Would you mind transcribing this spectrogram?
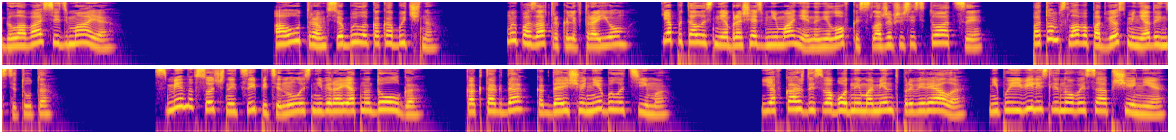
Глава седьмая. А утром все было как обычно. Мы позавтракали втроем. Я пыталась не обращать внимания на неловкость сложившейся ситуации. Потом Слава подвез меня до института. Смена в сочной ципе тянулась невероятно долго, как тогда, когда еще не было Тима. Я в каждый свободный момент проверяла, не появились ли новые сообщения,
